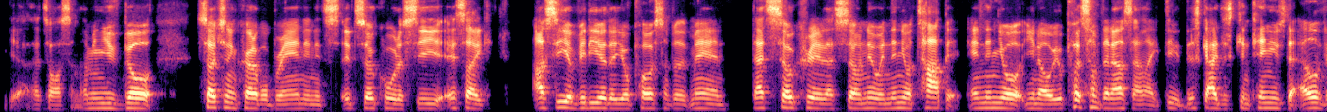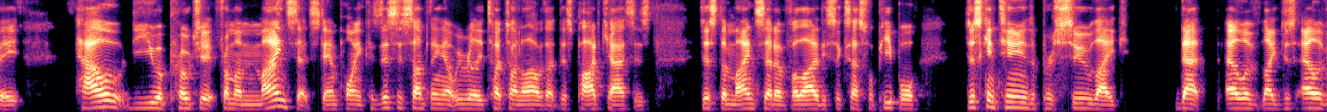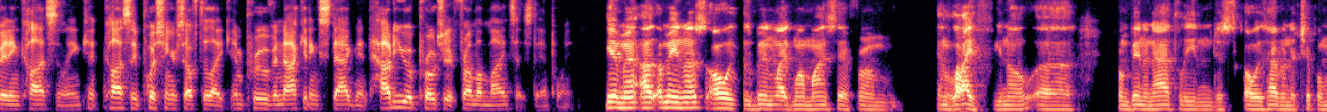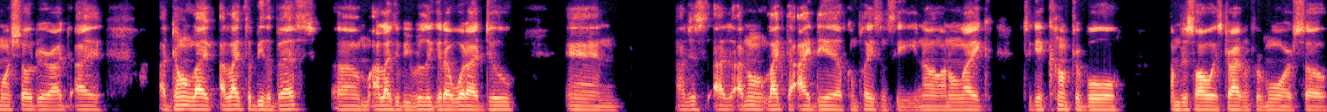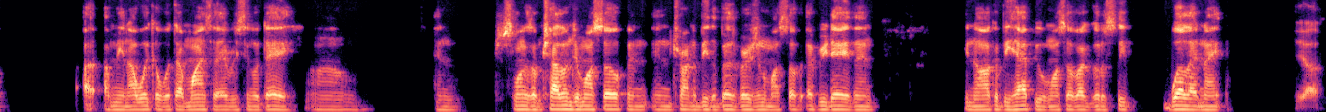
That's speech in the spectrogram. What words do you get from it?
yeah, that's awesome. I mean, you've built such an incredible brand, and it's it's so cool to see. It's like I'll see a video that you'll post, and I'm like, man, that's so creative, that's so new, and then you'll top it, and then you'll you know you'll put something else. I'm like, dude, this guy just continues to elevate. How do you approach it from a mindset standpoint? Because this is something that we really touch on a lot with uh, this podcast is just the mindset of a lot of these successful people just continuing to pursue like that ele- like just elevating constantly and constantly pushing yourself to like improve and not getting stagnant how do you approach it from a mindset standpoint? Yeah man i, I mean that's always been like my mindset from in life you know uh from being an athlete and just always having a chip on my shoulder. I i i don't like i like to be the best. Um i like to be really good at what i do. And i just i, I don't like the idea of complacency you know? I don't like to get comfortable. I'm just always striving for more. So I, I mean, I wake up with that mindset every single day. Um, and as long as I'm challenging myself and, and trying to be the best version of myself every day, then, you know, I could be happy with myself. I could go to sleep well at night. Yeah.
